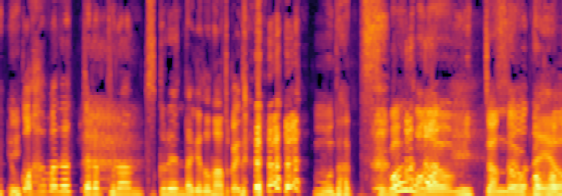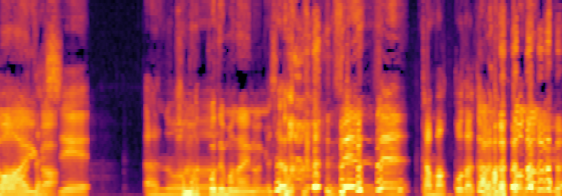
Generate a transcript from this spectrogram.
横浜だったらプラン作れんだけどなとか言って。もうだってすごいものよ、みっちゃんの横浜愛が。私。あのー、浜っ子でもないのに。全然、玉っ子だから。浜っ子なのに。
